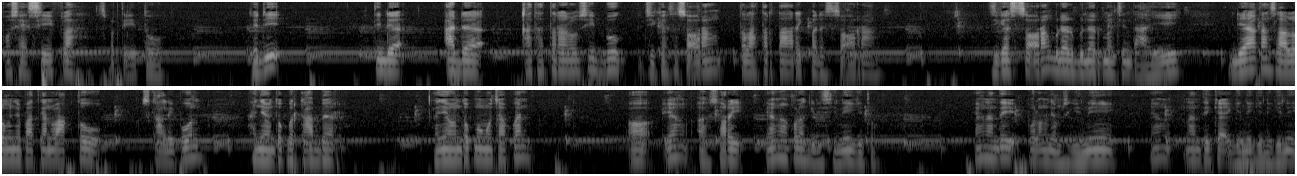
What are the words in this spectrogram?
posesif lah seperti itu. Jadi tidak ada kata terlalu sibuk jika seseorang telah tertarik pada seseorang. Jika seseorang benar-benar mencintai dia akan selalu menyempatkan waktu sekalipun hanya untuk berkabar hanya untuk mengucapkan oh yang uh, sorry yang aku lagi di sini gitu. Yang nanti pulang jam segini yang nanti kayak gini gini gini.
